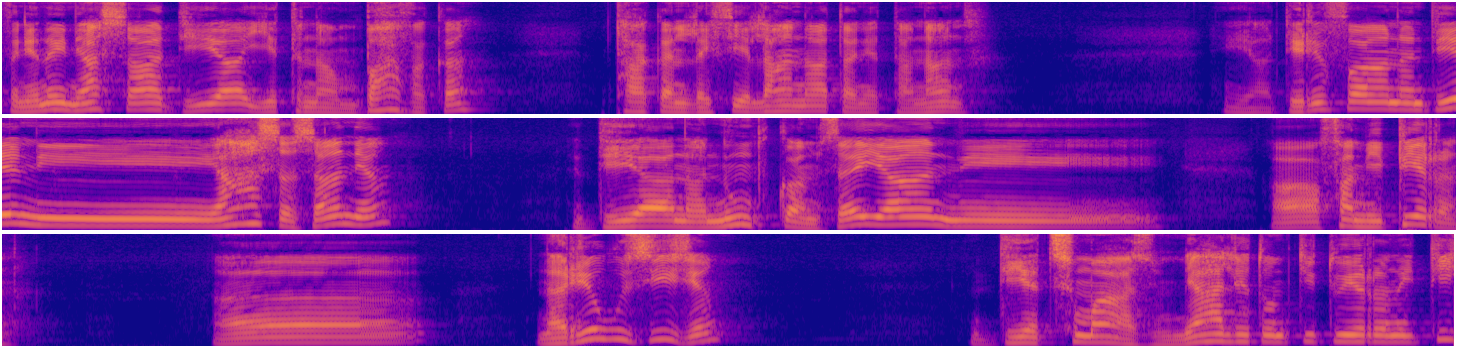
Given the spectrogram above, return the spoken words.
Fa ny anay ny asa dia entina am-bavaka tahaka an'ilay felana tany an-tanàna. Ya, dia rehefa nandeha ny asa zany an, dia nanomboka amin'izay ny fameperana. Nareo hozy izy an, dia tsy mahazo miala eto amin'ity toerana ity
